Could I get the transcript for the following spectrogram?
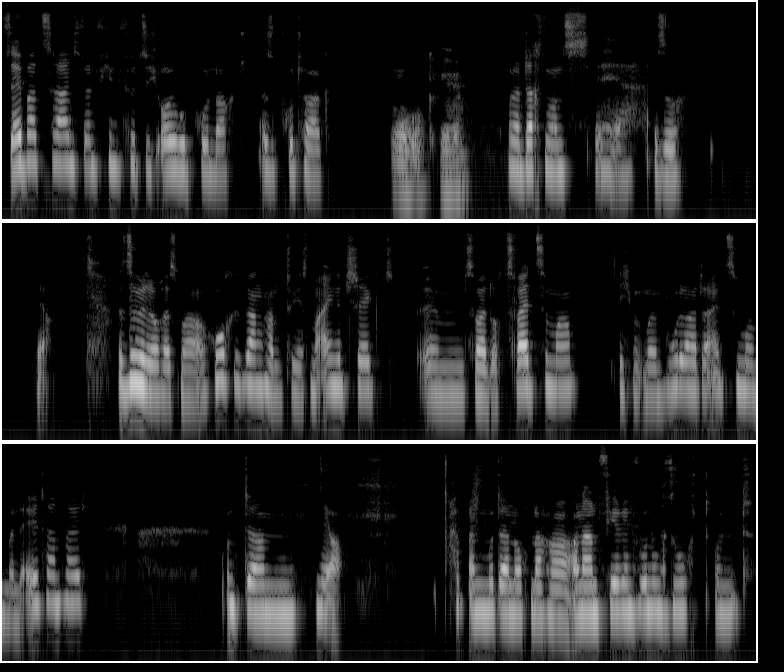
selber zahlen. Es wären 44 Euro pro Nacht, also pro Tag. Oh, okay. Und dann dachten wir uns, ja, also, Dann sind wir doch erstmal hochgegangen, haben natürlich erstmal eingecheckt. Ähm, es war halt auch zwei Zimmer. Ich mit meinem Bruder hatte ein Zimmer und meine Eltern halt. Und dann, ja, hat meine Mutter noch nach einer anderen Ferienwohnung gesucht und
